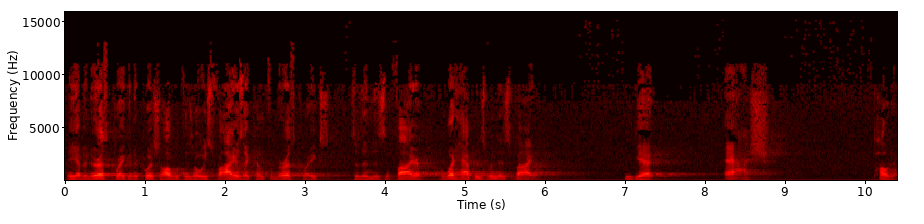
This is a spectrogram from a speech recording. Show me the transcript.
And you have an earthquake, and of course, all, there's always fires that come from earthquakes. So then there's a fire. And what happens when there's fire? You get ash, powder,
